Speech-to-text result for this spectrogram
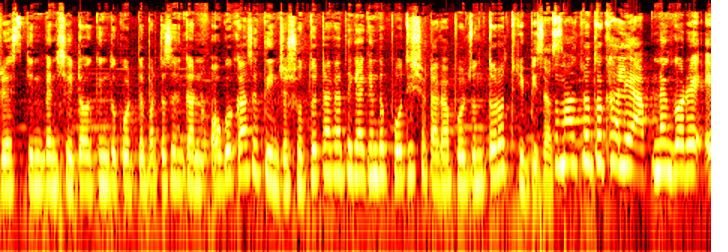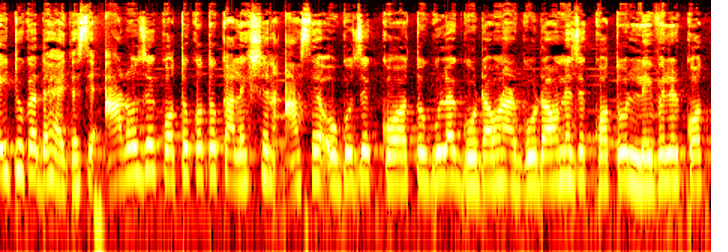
ড্রেস কিনবেন, সেটাও কিন্তু করতে পারতেছেন। কারণ ওগো কাছে তিনশো সত্তর টাকা থেকে কিন্তু পঁচিশশো টাকা পর্যন্ত থ্রি পিস আছে। মাত্র তো খালি আপনার ঘরে এইটুকু দেখাইতেছি। আরও যে কত কত কালেকশন আছে, ওগো যে কতগুলা গোডাউন আর গোডাউনে যে কত লেভেলের কত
